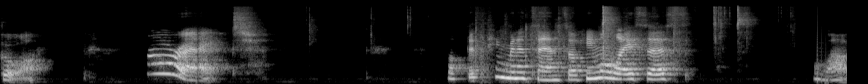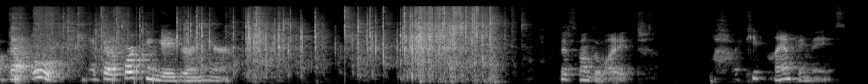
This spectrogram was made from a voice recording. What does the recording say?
Cool. All right. Well, 15 minutes in. So hemolysis. Oh, wow. Got, oh, I've got a 14 gauger in here. This one's a light. I keep clamping these.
